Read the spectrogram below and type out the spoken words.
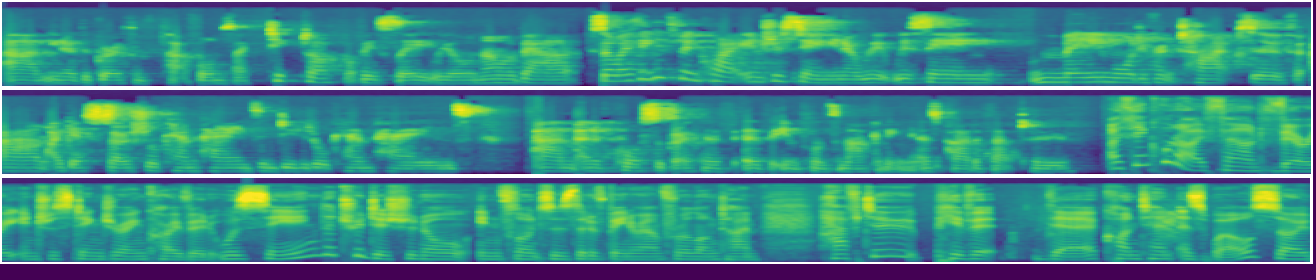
Um, you know, the growth of platforms like TikTok, obviously, we all know about. So I think it's been quite interesting. You know, we, we're seeing many more different types of, um, I guess, social campaigns and digital campaigns. Um, and of course, the growth of, of influencer marketing as part of that too. I think what I found very interesting during COVID was seeing the traditional influencers that have been around for a long time have to pivot their content as well. So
